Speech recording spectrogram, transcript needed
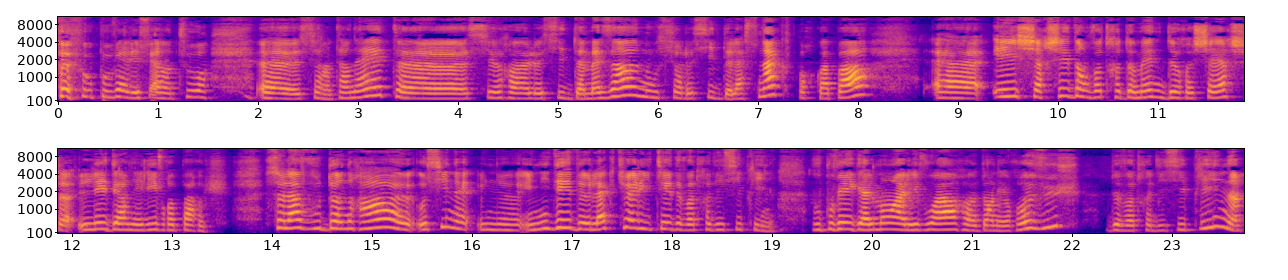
vous pouvez aller faire un tour euh, sur Internet, euh, sur le site d'Amazon ou sur le site de la FNAC, pourquoi pas, et chercher dans votre domaine de recherche les derniers livres parus. Cela vous donnera aussi une, une idée de l'actualité de votre discipline. Vous pouvez également aller voir dans les revues de votre discipline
